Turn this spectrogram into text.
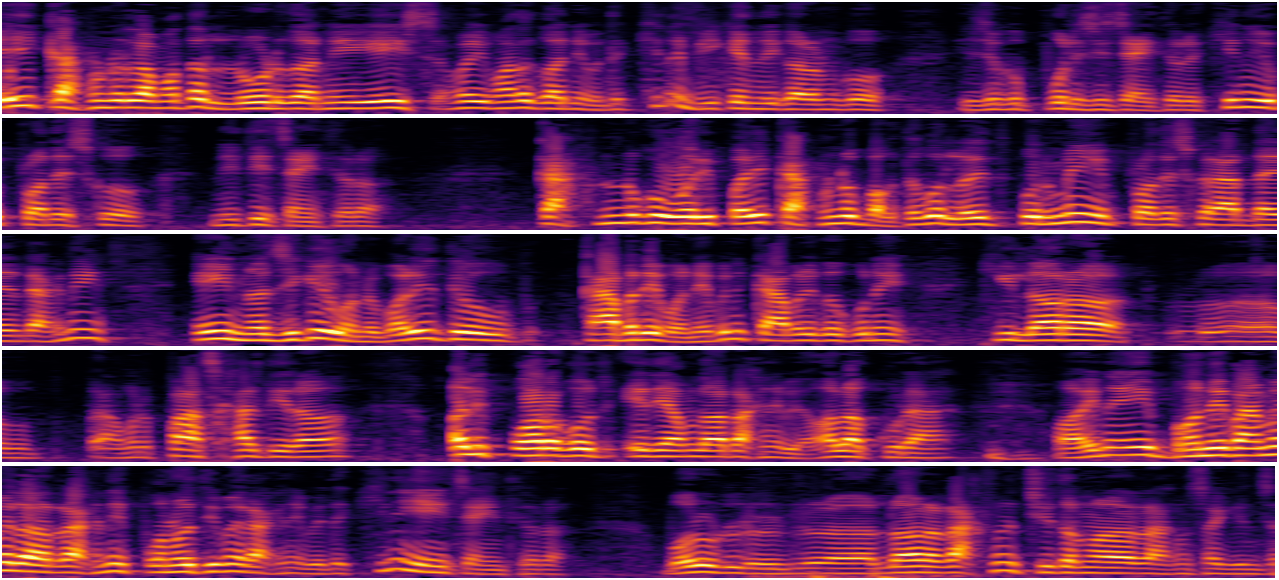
यही काठमाडौँलाई मात्र लोड गर्ने यही सबै मात्रै गर्ने भने किन विकेन्द्रीकरणको हिजोको पोलिसी चाहिन्थ्यो र किन यो प्रदेशको नीति चाहिन्थ्यो र? काठमाडौँको वरिपरि काठमाडौँ भक्तपुर ललितपुरमै प्रदेशको राजधानी राख्ने यहीँ नजिकै हुनु पऱ्यो। त्यो काभ्रे भने पनि काभ्रेको कुनै कि ल र हाम्रो पाँच खालतिर अलिक परको एरियामा लगेर राख्ने भए अलग कुरा। होइन यहीँ बनेपामै लगेर राख्ने पनौतीमै राख्ने भए त किन यहीँ चाहिन्थ्यो र? बरु लर राख्नु चितवनमा लर राख्न सकिन्छ।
